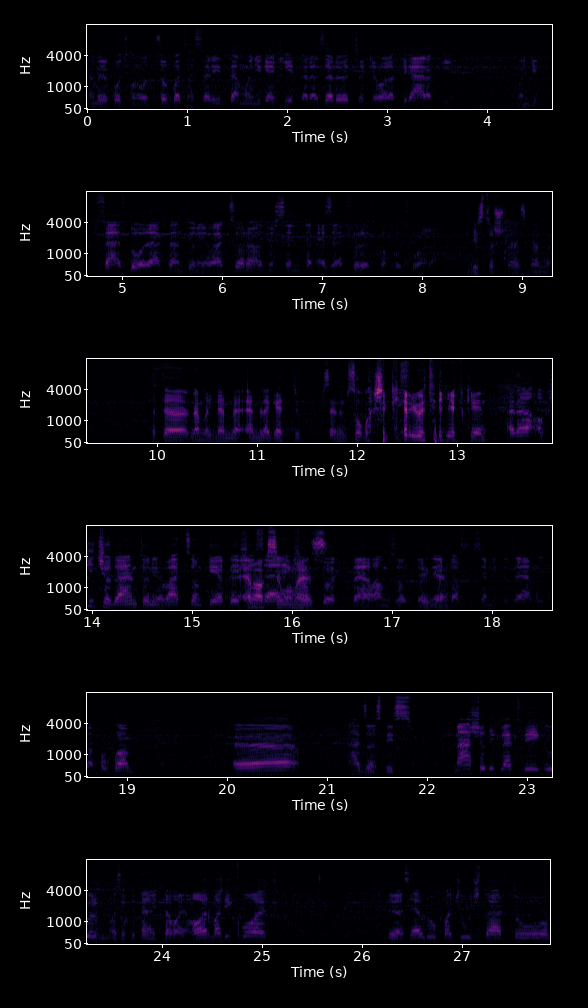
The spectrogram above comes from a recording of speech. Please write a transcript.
nem vagyok otthon ott ha szerintem mondjuk egy héttel ezelőtt, hogyha valaki rárak így mondjuk 100 dollárt Antonio Watsonra, az most szerintem 1000 fölött kapott volna. Biztos lesz benne. Hát nem, hogy nem emlegettük, szerintem szóba se került egyébként. Hát a, a kicsoda Antonio Watson kérdés, e, maximum ez. sokszor felhangzott azért Igen. azt hiszem itt az elmúlt napokban. Uh, Hudson Smith második lett végül, azok után, hogy tavaly harmadik volt. Ő az Európa csúcs tartó,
